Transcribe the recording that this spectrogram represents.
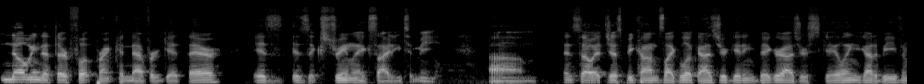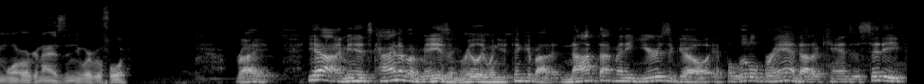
knowing that their footprint can never get there is is extremely exciting to me. Um, and so it just becomes like, look, as you're getting bigger, as you're scaling, you got to be even more organized than you were before. Right. Yeah. I mean, it's kind of amazing, really, when you think about it. Not that many years ago, if a little brand out of Kansas City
